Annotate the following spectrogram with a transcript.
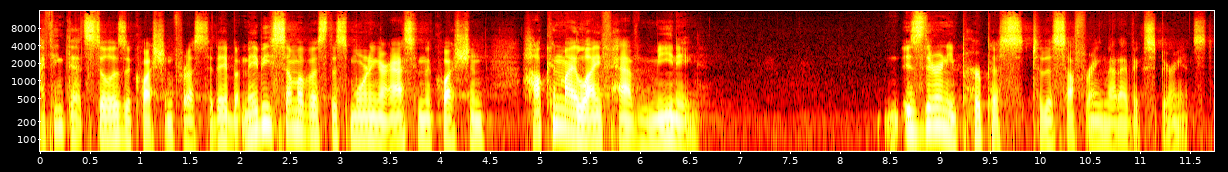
I think that still is a question for us today, but maybe some of us this morning are asking the question how can my life have meaning? Is there any purpose to the suffering that I've experienced?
